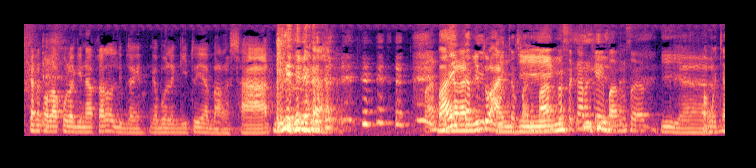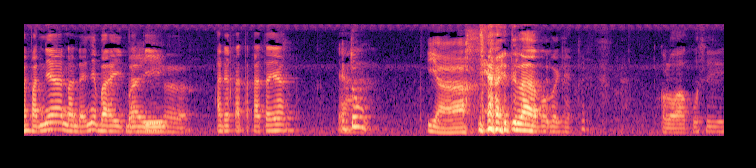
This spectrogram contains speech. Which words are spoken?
kan kalau aku lagi nakal dibilangin nggak boleh gitu ya bangsat Baik Jangan tapi gitu, anjing. pantes sekarang kayak bangsat. iya Pengucapannya nadanya baik, tapi Baik. eh, ada kata-kata yang ya, itu iya ya itulah pokoknya. Kalau aku sih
